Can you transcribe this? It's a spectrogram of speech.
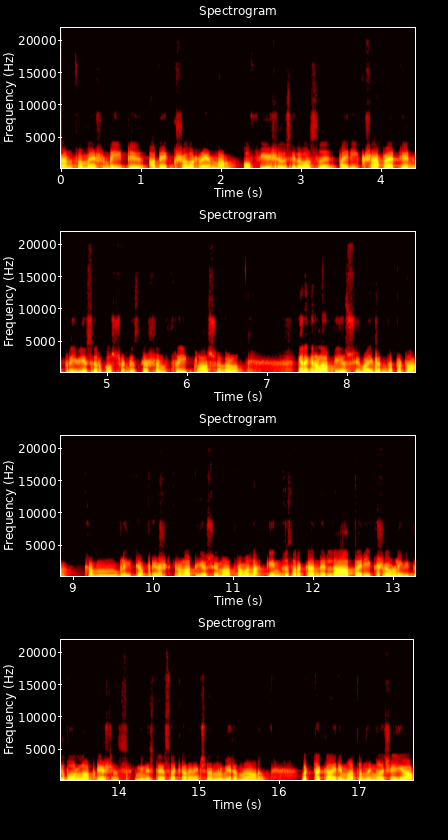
കൺഫർമേഷൻ ഡേറ്റ് അപേക്ഷകരുടെ എണ്ണം ഒഫീഷ്യൽ സിലബസ് പരീക്ഷാ pattern previous year question discussion free ക്ലാസ്സുകൾ ഇങ്ങനെ കേരള പി എസ് സിയുമായി ബന്ധപ്പെട്ട complete updation Kerala P S C മാത്രമല്ല കേന്ദ്ര സർക്കാരിന്റെ എല്ലാ പരീക്ഷകളിലും ഇതുപോലുള്ള അപ്ഡേഷൻസ് മിനിസ്റ്റേഴ്സ് അക്കാഡമി ചാനൽ വരുന്നതാണ്. ഒറ്റ കാര്യം മാത്രം നിങ്ങൾ ചെയ്യാം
